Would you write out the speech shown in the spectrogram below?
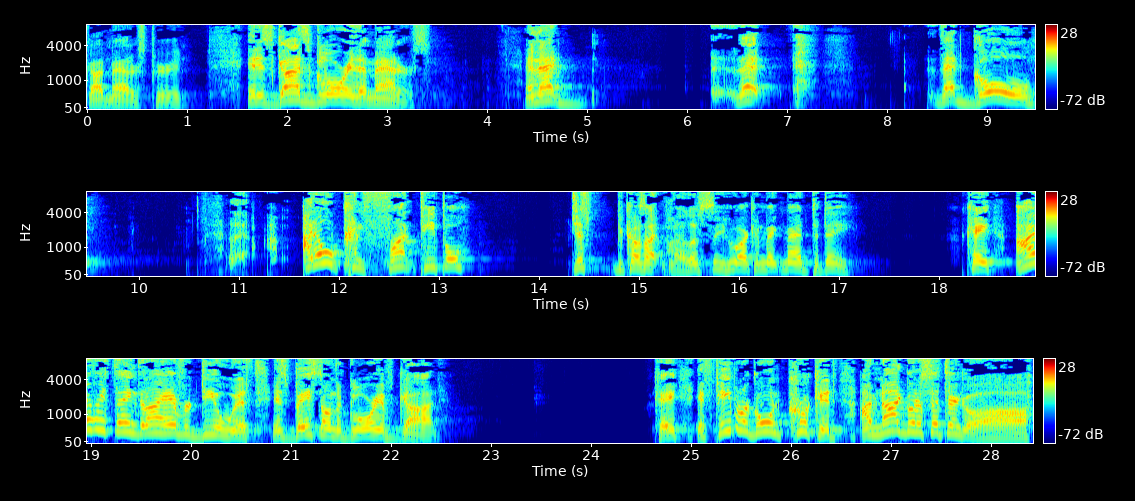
God matters, period. It is God's glory that matters. And that, that, that goal, I don't confront people just because I, well, let's see who I can make mad today. Okay, everything that I ever deal with is based on the glory of God. Okay, if people are going crooked, I'm not going to sit there and go, ah,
